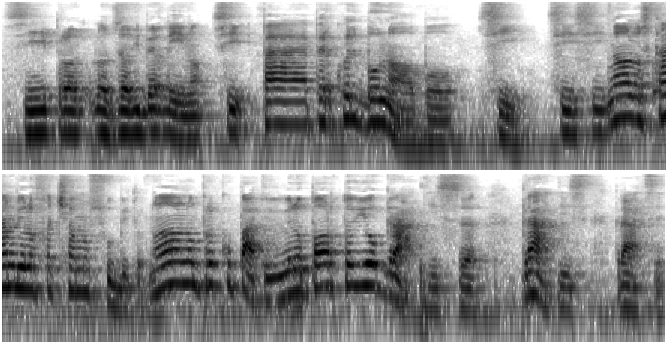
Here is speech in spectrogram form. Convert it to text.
Sì, pro- lo zoo di Berlino. Sì, pa- per quel bonobo. Sì, sì, sì. No, lo scambio lo facciamo subito. No, non preoccupatevi, ve lo porto io gratis. Gratis. Grazie,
